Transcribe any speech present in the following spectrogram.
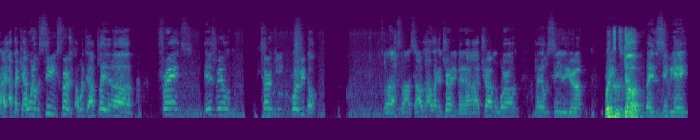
I, I think I went overseas first. I went to I played in uh France, Israel, Turkey, Puerto Rico. So, I- so, I- so I, was, I was like a journeyman. I, I traveled the world, played overseas in Europe, Which is dope. played in the CBA.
